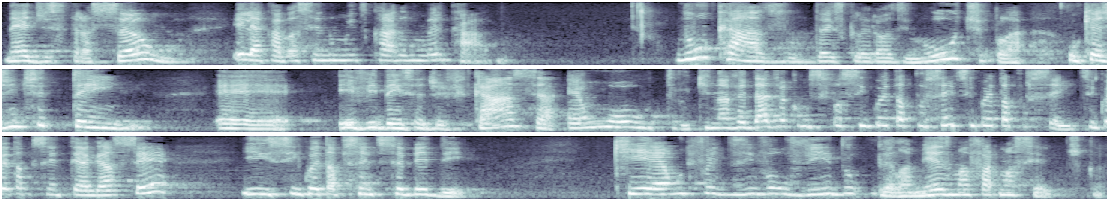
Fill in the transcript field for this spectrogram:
né, de extração, ele acaba sendo muito caro no mercado. No caso da esclerose múltipla, o que a gente tem é, evidência de eficácia é um outro, que na verdade é como se fosse 50% 50%, 50% THC e 50% CBD, que é um que foi desenvolvido pela mesma farmacêutica.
